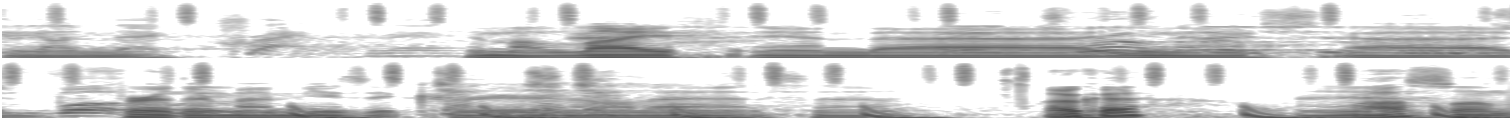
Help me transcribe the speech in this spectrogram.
in in my life, and uh, you know, uh, further my music career and all that. So Okay, yeah. awesome.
